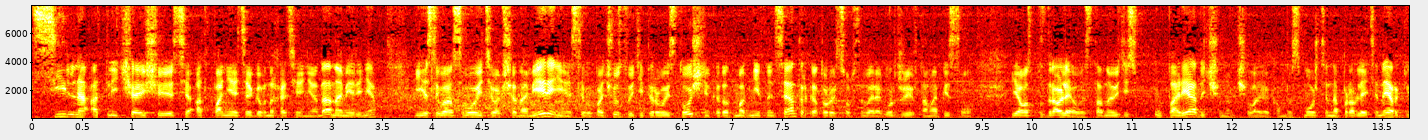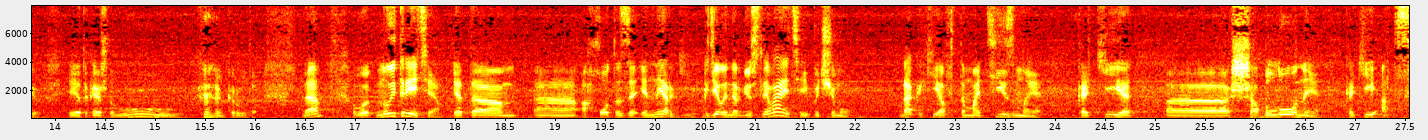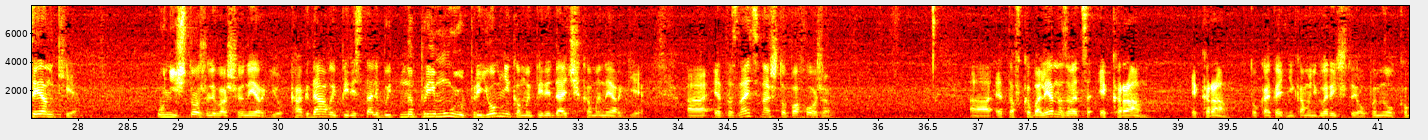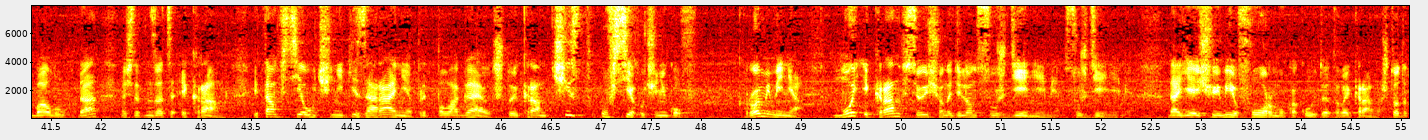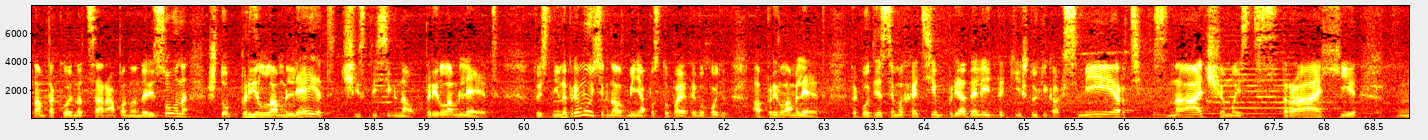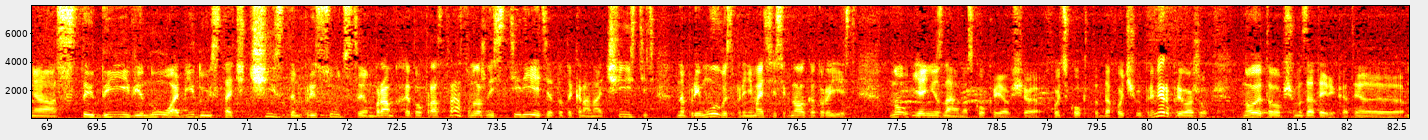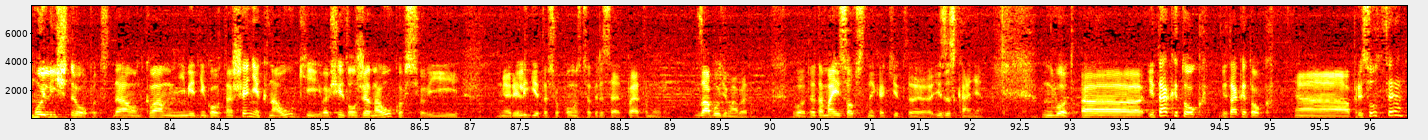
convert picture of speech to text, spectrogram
сильно отличающееся от понятия говнохотения, да, намерение. И если вы освоите вообще намерение, если вы почувствуете первоисточник, этот магнитный центр, который, собственно говоря, Гурджиев там описывал, я вас поздравляю, вы становитесь упорядоченным человеком, вы сможете направлять энергию. И это, конечно, у круто. Да? Вот. Ну и третье, это э, охота за энергией. Где вы энергию сливаете и почему? Да, какие автоматизмы, какие э, шаблоны, какие оценки уничтожили вашу энергию, когда вы перестали быть напрямую приемником и передатчиком энергии. А, это знаете, на что похоже? А, это в Кабале называется экран. Экран. Только опять никому не говорить, что я упомянул Кабалу, да? Значит, это называется экран. И там все ученики заранее предполагают, что экран чист у всех учеников, кроме меня. Мой экран все еще наделен суждениями, суждениями да, я еще имею форму какую-то этого экрана, что-то там такое нацарапано, нарисовано, что преломляет чистый сигнал, преломляет. То есть не напрямую сигнал в меня поступает и выходит, а преломляет. Так вот, если мы хотим преодолеть такие штуки, как смерть, значимость, страхи, э, стыды, вину, обиду и стать чистым присутствием в рамках этого пространства, мы должны стереть этот экран, очистить, напрямую воспринимать все сигналы, которые есть. Ну, я не знаю, насколько я вообще хоть сколько-то доходчивый пример привожу, но это, в общем, эзотерика. Это э, мой личный опыт, да, он к вам не имеет никакого отношения, к науке, и вообще это лженаука все, и религия это все полностью отрицает, поэтому забудем об этом. Вот, это мои собственные какие-то изыскания. Вот, э, итак, итог, итак, итог. Э, присутствие,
